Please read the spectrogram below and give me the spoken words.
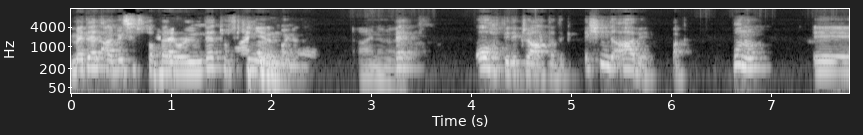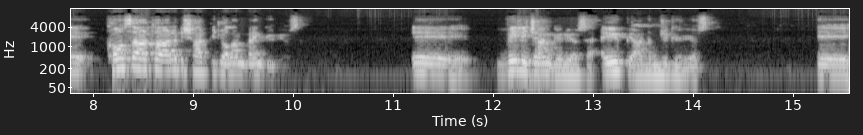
Medel agresif stoper Evet. rolünde Tosic'in yerinde oynadı. Aynen öyle. Ve oh dedik rahatladık. E şimdi abi bak bunu e, konservatuarlı bir şarkıcı olan ben görüyorsam, e, Veli Can görüyorsa, Eyüp Yardımcı görüyorsa, e,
